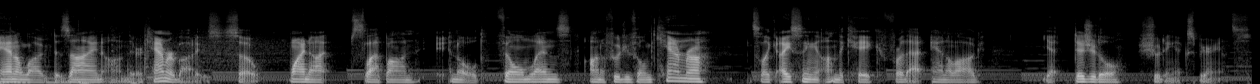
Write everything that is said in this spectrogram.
analog design on their camera bodies. So why not slap on an old film lens on a Fujifilm camera? It's like icing on the cake for that analog yet digital shooting experience.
